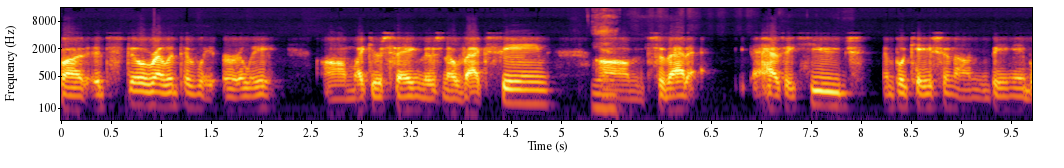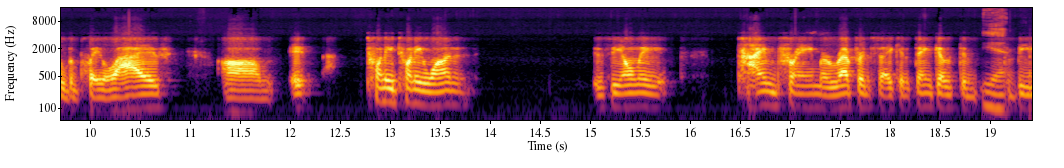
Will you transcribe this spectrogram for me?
but it's still relatively early. Um, like you're saying, there's no vaccine, yeah. um, so that has a huge implication on being able to play live. Um, it 2021 is the only time frame or reference I can think of to, yeah. to be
